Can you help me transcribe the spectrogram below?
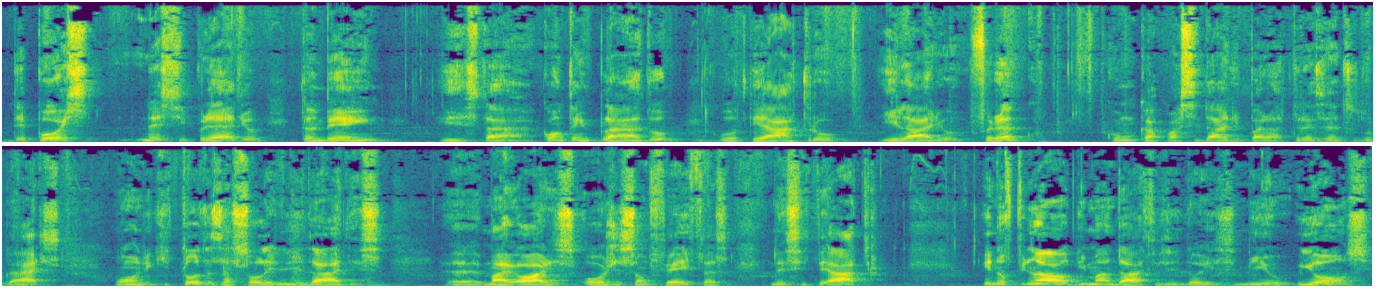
depois, nesse prédio, também está contemplado o Teatro Hilário Franco, com capacidade para 300 lugares, onde que todas as solenidades eh, maiores hoje são feitas nesse teatro. E no final de mandato de 2011,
